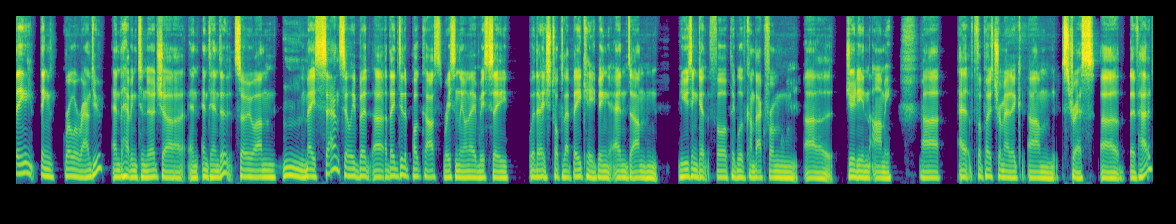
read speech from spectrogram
seeing things grow around you and having to nurture and, and tend it. So um, it may sound silly, but uh, they did a podcast recently on ABC where they actually talked about beekeeping and um, using it for people who've come back from uh, duty in the army uh, for post traumatic um, stress uh, they've had.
